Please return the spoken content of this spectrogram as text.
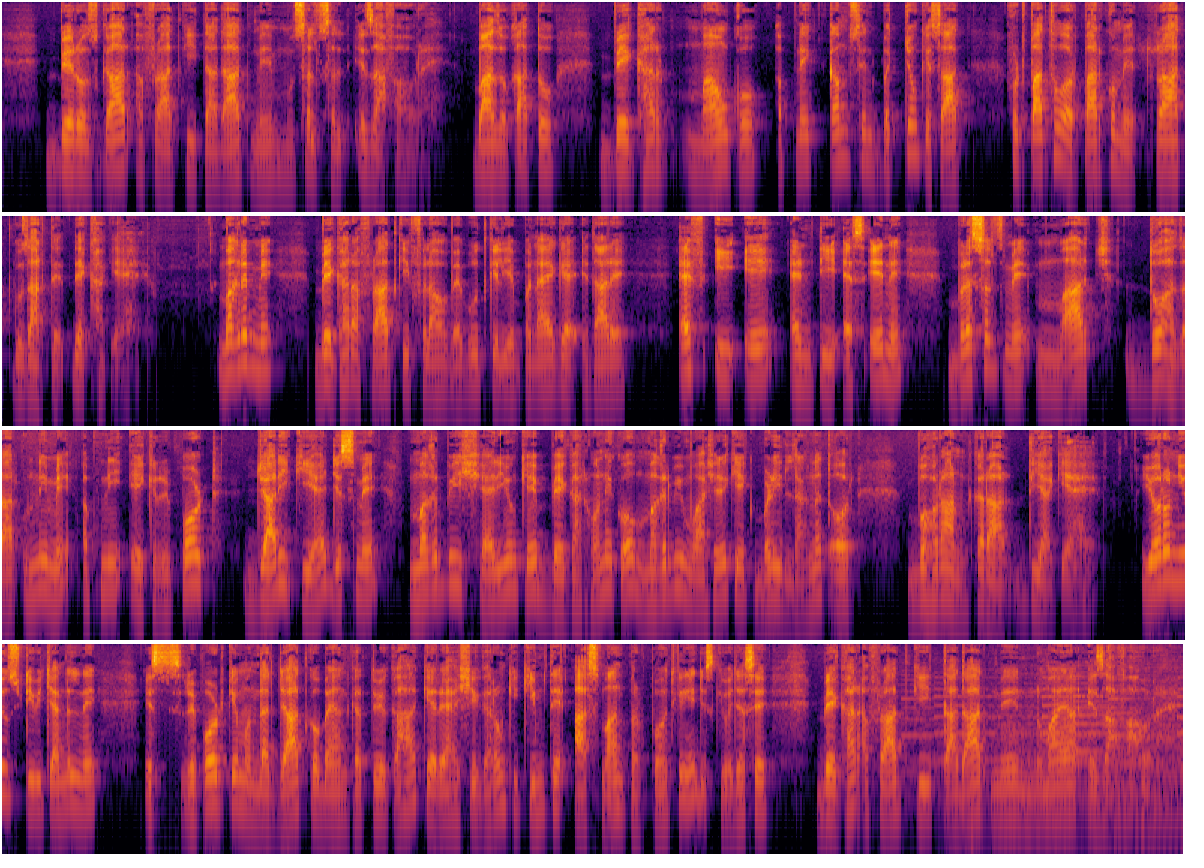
بے روزگار افراد کی تعداد میں مسلسل اضافہ ہو رہا ہے۔ بعض اوقات تو بے گھر ماؤں کو اپنے کم سن بچوں کے ساتھ فٹ پاتھوں اور پارکوں میں رات گزارتے دیکھا گیا ہے۔ مغرب میں بے گھر افراد کی فلاح و بہبود کے لیے بنائے گئے ادارے F E A N T S A نے برسلز میں مارچ دو ہزار انی میں اپنی ایک رپورٹ جاری کی ہے، جس میں مغربی شہریوں کے بے گھر ہونے کو مغربی معاشرے کی ایک بڑی لانت اور بحران قرار دیا گیا ہے۔ Euronews T V channel نے اس رپورٹ کے مندرجات کو بیان کرتے ہوئے کہا کہ رہائشی گھروں کی قیمتیں آسمان پر پہنچ گئی ہیں، جس کی وجہ سے بے گھر افراد کی تعداد میں نمایاں اضافہ ہو رہا ہے۔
